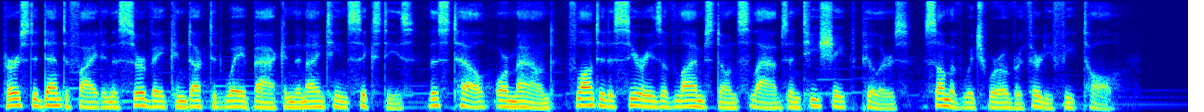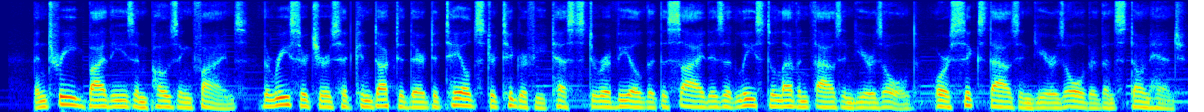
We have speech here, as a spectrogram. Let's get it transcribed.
First identified in a survey conducted way back in the 1960s, this tell, or mound, flaunted a series of limestone slabs and T-shaped pillars, some of which were over 30 feet tall. Intrigued by these imposing finds, the researchers had conducted their detailed stratigraphy tests to reveal that the site is at least 11,000 years old, or 6,000 years older than Stonehenge.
